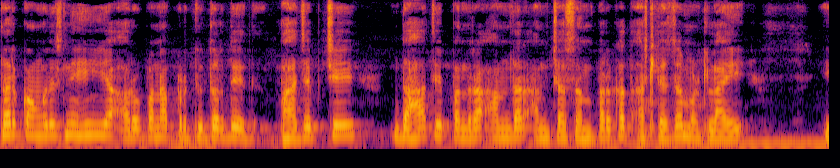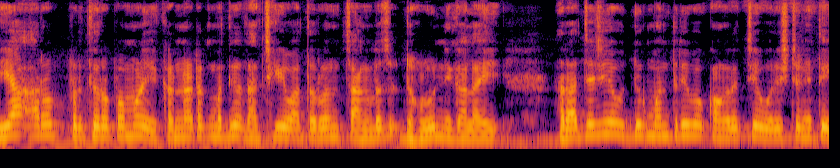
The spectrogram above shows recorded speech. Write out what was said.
तर काँग्रेसनेही या आरोपांना प्रत्युत्तर देत भाजपचे दहा ते पंधरा आमदार आमच्या संपर्कात असल्याचं म्हटलं आहे. या आरोप प्रत्यारोपामुळे कर्नाटकमधील राजकीय वातावरण चांगलंच ढवळून निघालं आहे. राज्याचे उद्योगमंत्री व काँग्रेसचे वरिष्ठ नेते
